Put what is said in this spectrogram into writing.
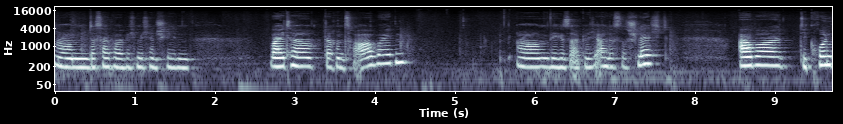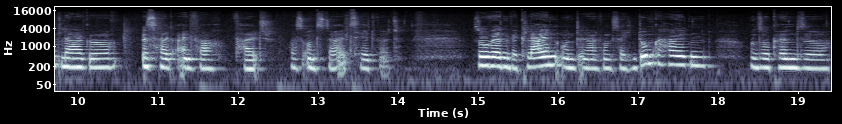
Ähm, deshalb habe ich mich entschieden, weiter darin zu arbeiten. Ähm, wie gesagt, nicht alles ist schlecht, aber die Grundlage ist halt einfach falsch, was uns da erzählt wird. So werden wir klein und in Anführungszeichen dumm gehalten und so können sie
